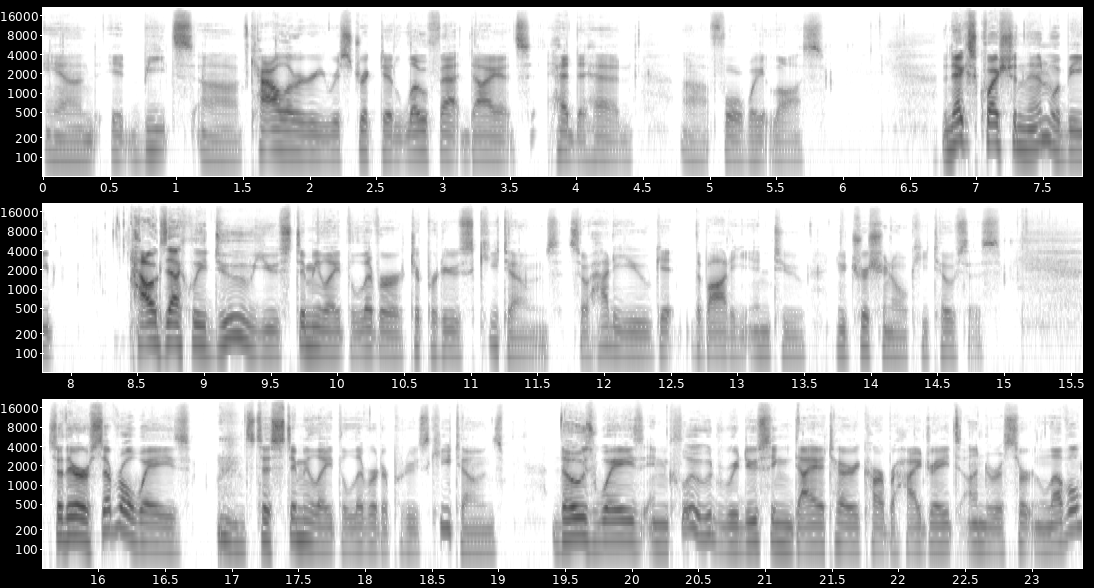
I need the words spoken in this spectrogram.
and it beats uh, calorie restricted, low fat diets head to head for weight loss. The next question then would be how exactly do you stimulate the liver to produce ketones? So, how do you get the body into nutritional ketosis? So there are several ways to stimulate the liver to produce ketones. Those ways include reducing dietary carbohydrates under a certain level,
